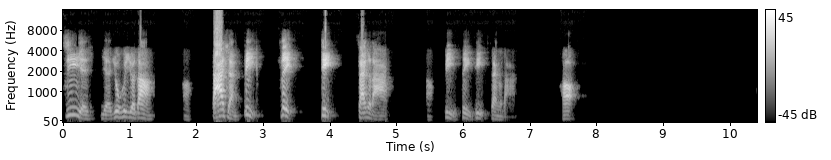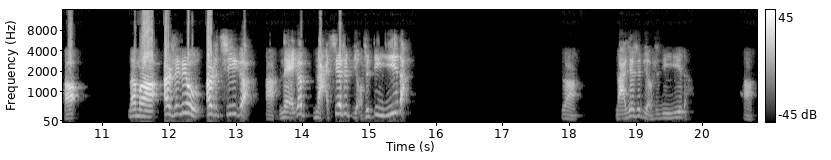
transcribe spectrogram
积也也就会越大啊。答案选 B、C、D 三个答案啊，B、C、D 三个答案。好，好，那么二十六、二十七个啊，哪个哪些是表示第一的，是吧？哪些是表示第一的啊？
